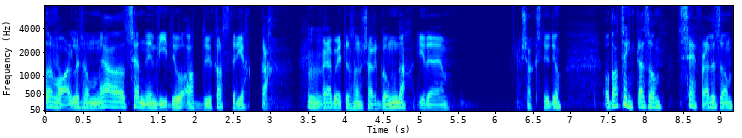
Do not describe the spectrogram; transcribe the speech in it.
da var det liksom Ja, sende inn video av at du kaster jakka. Mm. For det er blitt en sånn sjargong da, i det sjakkstudio. Og da tenkte jeg sånn, se for deg liksom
